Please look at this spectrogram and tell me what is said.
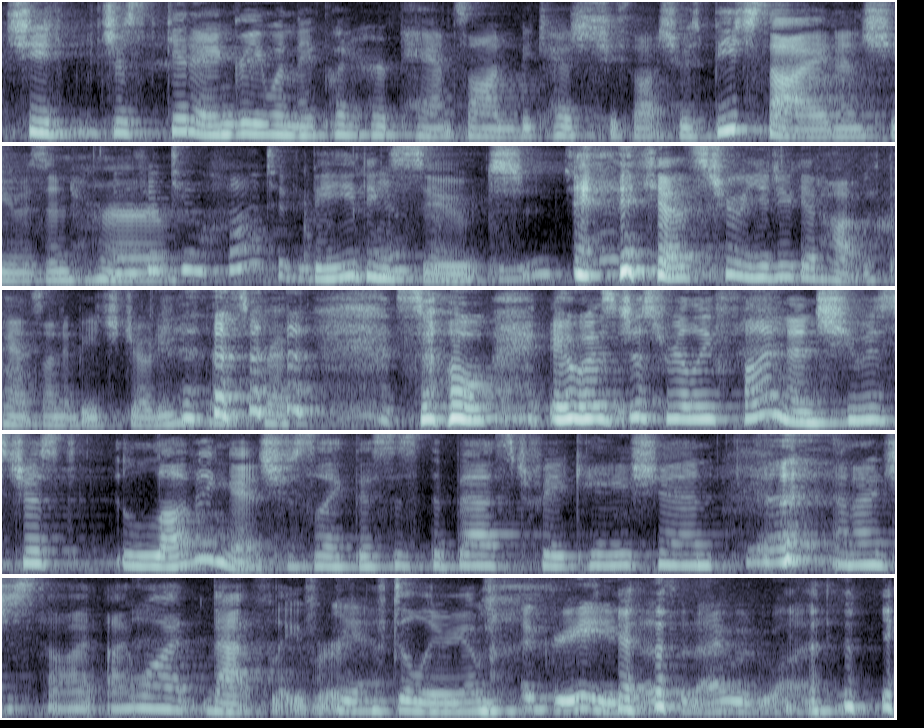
she'd just get angry when they put her pants on because she thought she was beachside and she was in her too hot if you put bathing pants on the suit. yeah, it's true. You do get hot with pants on a beach, Jody. That's correct. so it was just really fun, and she was just loving it. She was like, "This is the best vacation," Yeah. and I just thought, I want that flavor Yeah. of delirium. Agreed. That's what I would want. yeah.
